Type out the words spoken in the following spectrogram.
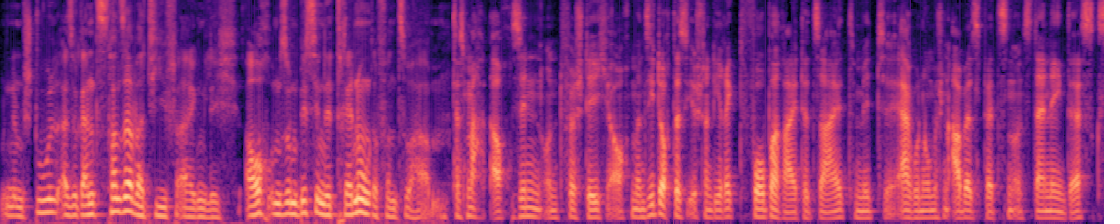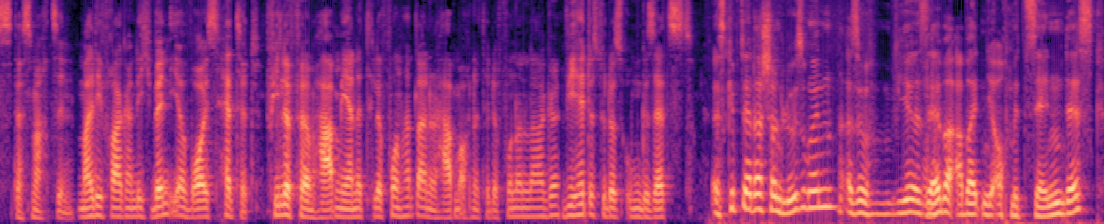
mit einem Stuhl, also ganz konservativ eigentlich. Auch um so ein bisschen eine Trennung davon zu haben. Das macht auch Sinn und verstehe ich auch. Man sieht doch, dass ihr schon direkt vorbereitet seid mit ergonomischen Arbeitsplätzen und Standing Desks. Das macht Sinn. Mal die Frage an dich, wenn ihr Voice hättet. Viele Firmen haben ja eine Telefonhotline und haben auch eine Telefonanlage. Wie hättest du das umgesetzt? Es gibt ja da schon Lösungen. Also wir mhm. selber arbeiten ja auch mit Zendesk.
